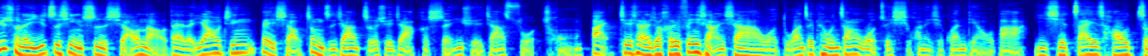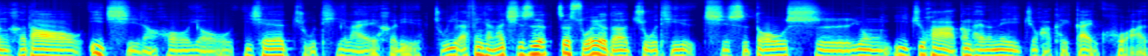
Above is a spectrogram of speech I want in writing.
愚蠢的一致性是小脑袋的妖精，被小政治家、哲学家和神学家所崇拜。接下来就和你分享一下我读完这篇文章我最喜欢的一些观点。我把一些摘抄整合到一起，然后有一些主题来和你逐一来分享。那其实这所有的主题其实都是用一句话，刚才的那一句话可以概括啊，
